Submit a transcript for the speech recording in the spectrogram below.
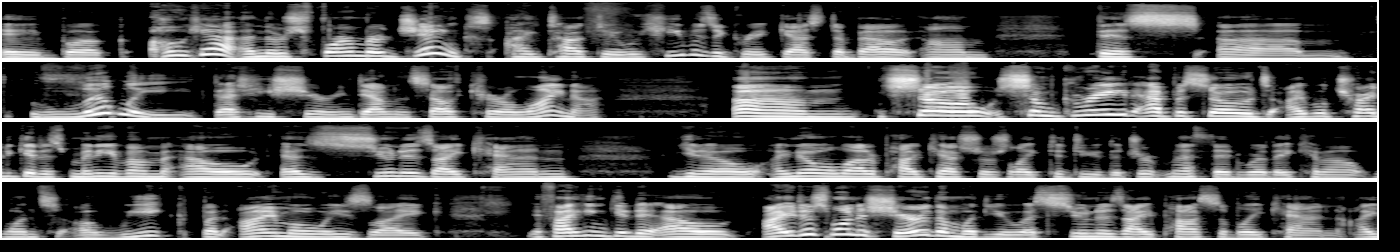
a book. Oh yeah, and there's Farmer Jinx I talked to. He was a great guest about um this um lily that he's sharing down in South Carolina. Um, so some great episodes. I will try to get as many of them out as soon as I can. You know, I know a lot of podcasters like to do the drip method where they come out once a week, but I'm always like, if I can get it out, I just want to share them with you as soon as I possibly can. I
